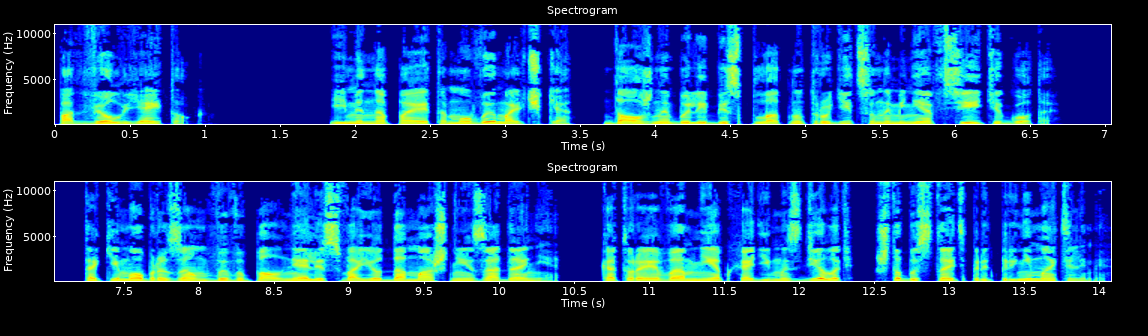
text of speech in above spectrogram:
подвел я итог. Именно поэтому вы, мальчики, должны были бесплатно трудиться на меня все эти годы. Таким образом, вы выполняли свое домашнее задание, которое вам необходимо сделать, чтобы стать предпринимателями.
